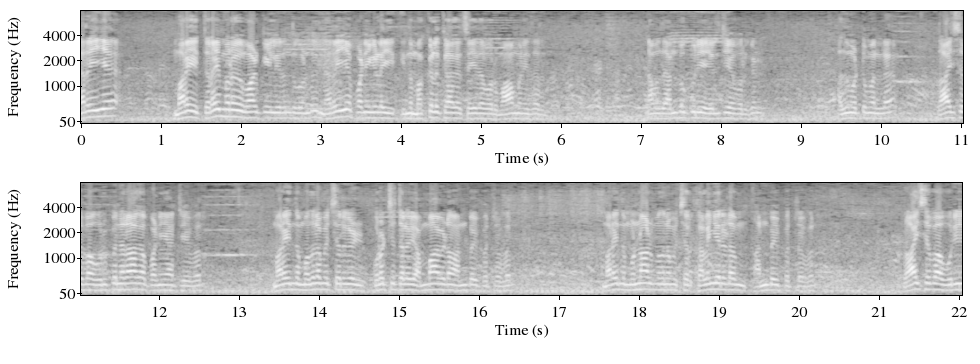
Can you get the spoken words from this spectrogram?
நிறைய மறை திரைமறை வாழ்க்கையில் இருந்து கொண்டு நிறைய பணிகளை இந்த மக்களுக்காக செய்த ஒரு மாமனிதர். நமது அன்புக்குரிய எல்ஜி அவர்கள் அது மட்டுமல்ல ராஜ்யசபா உறுப்பினராக பணியாற்றியவர் மறைந்த முதலமைச்சர்கள் புரட்சித் தலைவி அம்மாவிடம் அன்பை பெற்றவர் மறைந்த முன்னாள் முதலமைச்சர் கலைஞரிடம் அன்பை பெற்றவர் ராஜ்யசபா உரி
